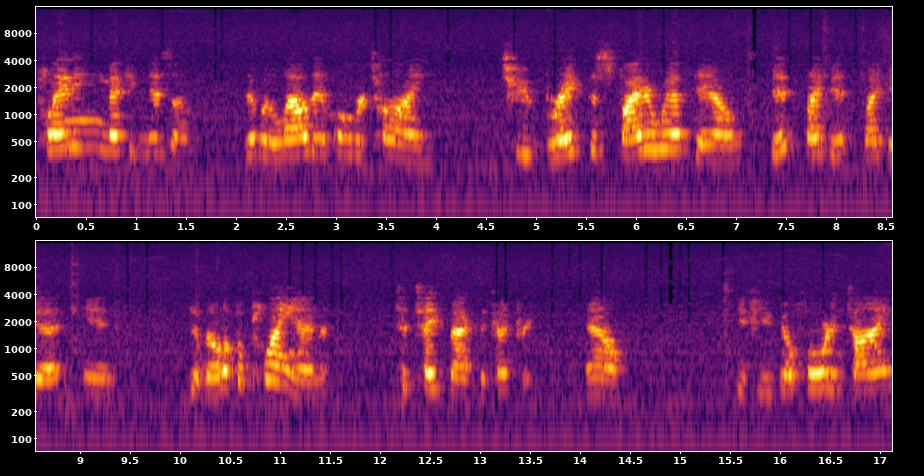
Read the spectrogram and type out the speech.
planning mechanism that would allow them over time to break the spider web down bit by bit by bit and develop a plan to take back the country. Now, if you go forward in time,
